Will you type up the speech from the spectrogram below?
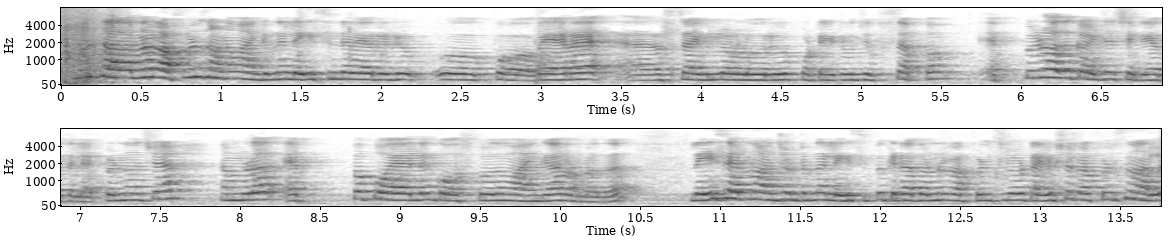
നമ്മൾ സാധാരണ റഫിൾസ് ആണ് വാങ്ങിക്കുന്നത്. ലേസിന്റെ വേറൊരു വേറെ സ്റ്റൈലിലുള്ള ഒരു പൊട്ടേറ്റോ ചിപ്സ് അപ്പം എപ്പോഴും അത് കഴിച്ചാൽ ശരിയാകത്തില്ല. എപ്പോഴെന്ന് വെച്ചാൽ നമ്മൾ എപ്പോൾ പോയാലും കോസ്കോന്ന് വാങ്ങിക്കാറുള്ളത്. ലേസ് ആയിരുന്നു വാങ്ങിച്ചുകൊണ്ടിരുന്ന ലേസ് ഇപ്പം കിട്ടാത്തതുകൊണ്ട് റഫിൾസിലോട്ടായി പക്ഷേ റഫിൾസ് നല്ല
